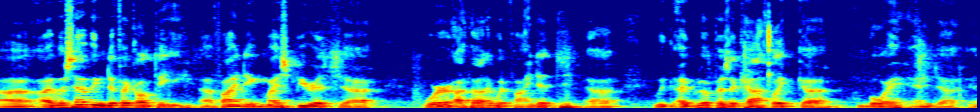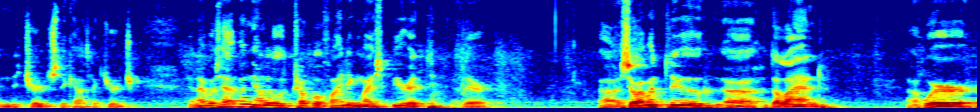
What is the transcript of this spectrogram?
I was having difficulty finding my spirit where I thought I would find it. We, I grew up as a Catholic boy and in the church, the Catholic Church. And I was having a little trouble finding my spirit there. Uh, so I went to uh, the land uh, where,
